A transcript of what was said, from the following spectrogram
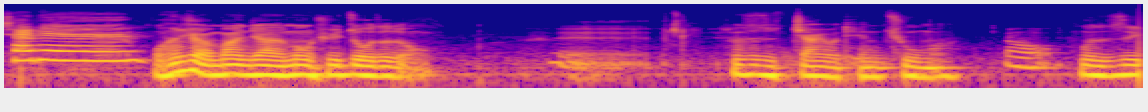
下一篇，我很喜欢帮人家的梦去做这种，嗯，算是加油添醋吗？哦，或者是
